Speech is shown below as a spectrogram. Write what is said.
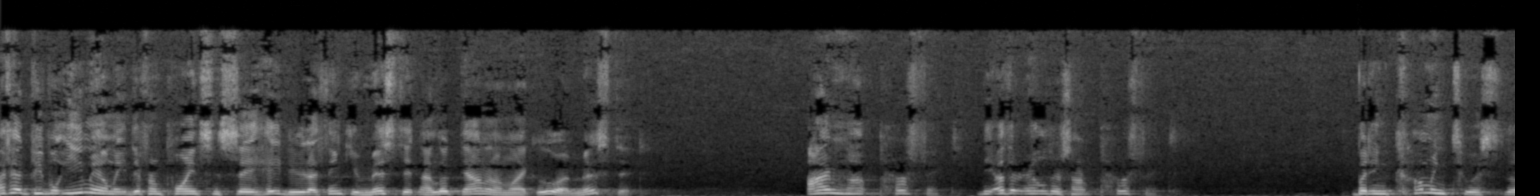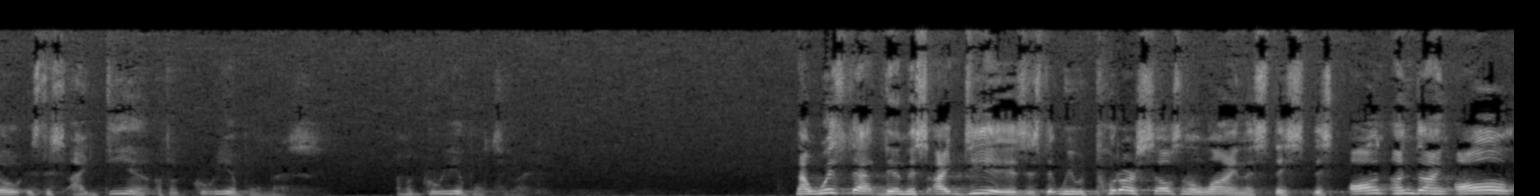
I've had people email me at different points and say, hey, dude, I think you missed it. And I look down and I'm like, ooh, I missed it. I'm not perfect. The other elders aren't perfect. But in coming to us, though, is this idea of agreeableness. I'm agreeable to it. Now, with that, then, this idea is, is that we would put ourselves on the line, this, this, this all, undying, all,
